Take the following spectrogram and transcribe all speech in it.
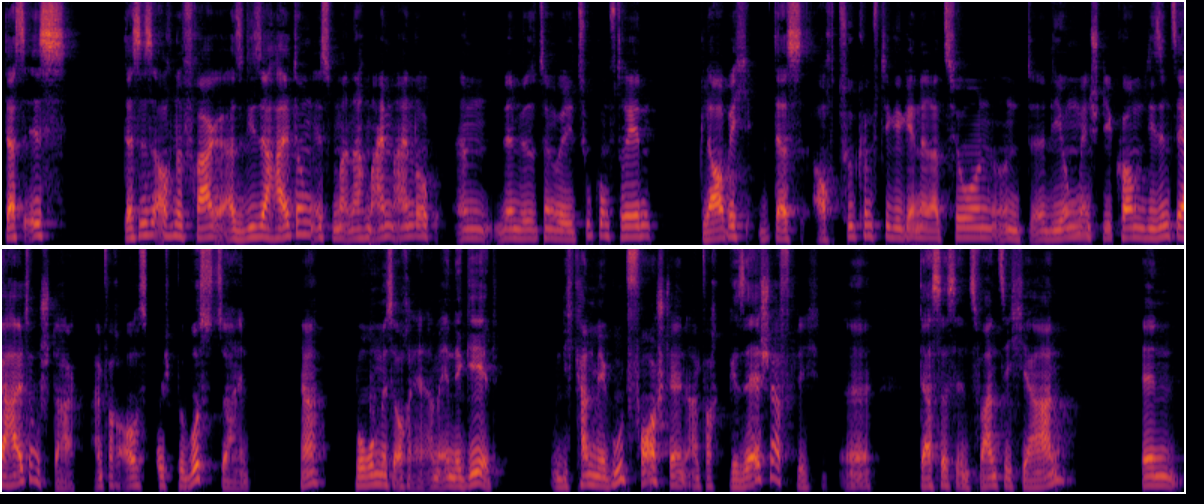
das ist, das ist auch eine Frage, also diese Haltung ist nach meinem Eindruck, ähm, wenn wir sozusagen über die Zukunft reden, glaube ich, dass auch zukünftige Generationen und äh, die jungen Menschen, die kommen, die sind sehr haltungsstark, einfach aus durch Bewusstsein, ja, worum es auch am Ende geht. Und ich kann mir gut vorstellen, einfach gesellschaftlich, äh, dass es in 20 Jahren in,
